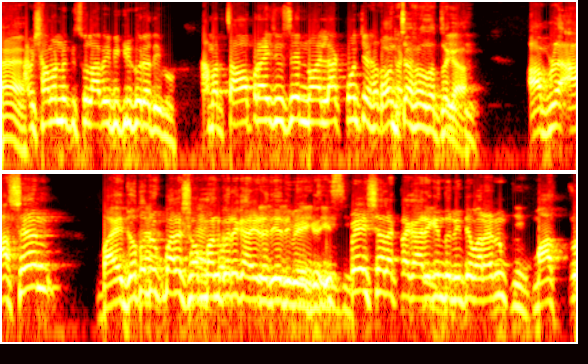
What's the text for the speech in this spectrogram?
হ্যাঁ। আমি সামান্য কিছু লাভে বিক্রি করে দিব। আমার চাওয়া প্রাইস হয়েছে নয় লাখ পঞ্চাশ হাজার পঞ্চাশ হাজার টাকা। আপনি আসেন ভাই যতটুকু হ্যাঁ, পারে সম্মান হ্যাঁ, করে গাড়িটা দিয়ে দিবে। স্পেশাল একটা গাড়ি কিন্তু নিতে পারেন মাত্র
